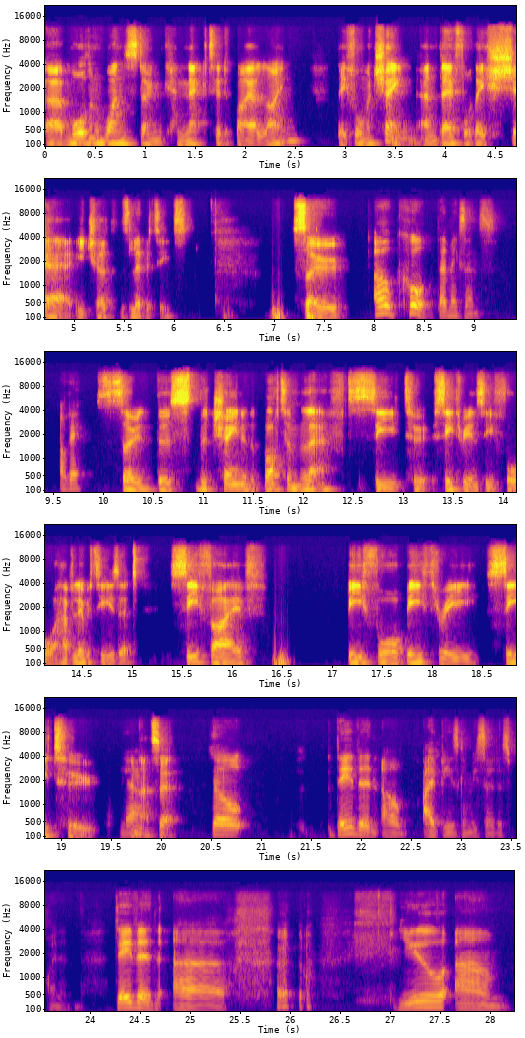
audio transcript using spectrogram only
uh, more than one stone connected by a line, they form a chain, and therefore they share each other's liberties. So Oh, cool. That makes sense. Okay. So this the chain at the bottom left, C2, C3 and C4 have liberties at C5, B4, B3, C2, and that's it. So David, oh, IP is gonna be so disappointed. David, uh you um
